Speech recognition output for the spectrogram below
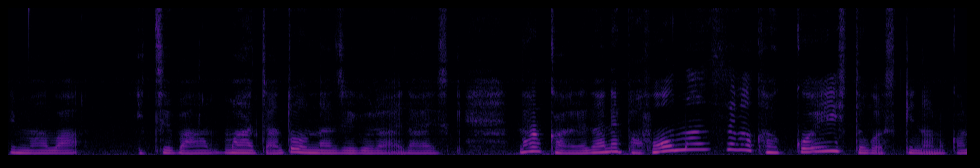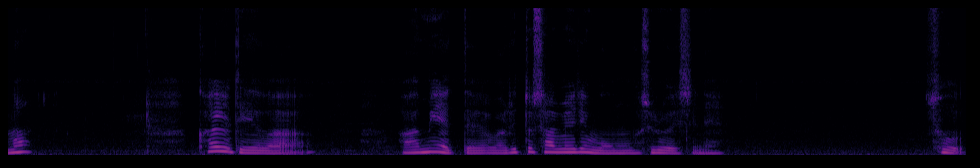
今は一番まー、あ、ちゃんと同じぐらい大好き。なんかあれだね。パフォーマンスがかっこいい人が好きなのかな。カエリーはああ見えて割と喋りも面白いしね。そう。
